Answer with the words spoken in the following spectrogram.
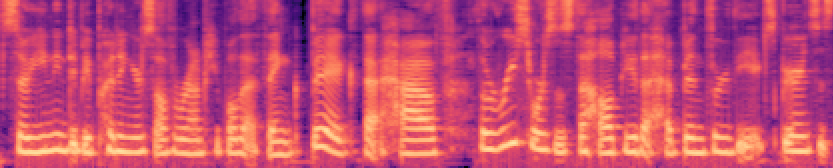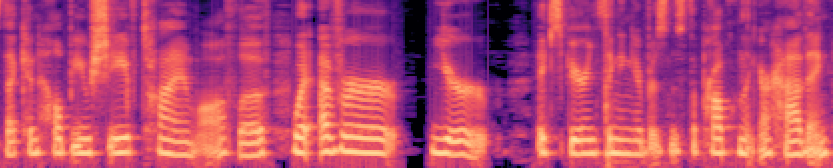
So you need to be putting yourself around people that think big, that have the resources to help you, that have been through the experiences that can help you shave time off of whatever you're experiencing in your business, the problem that you're having.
